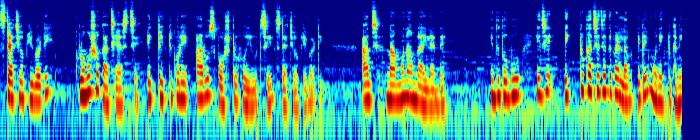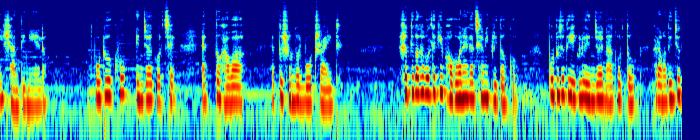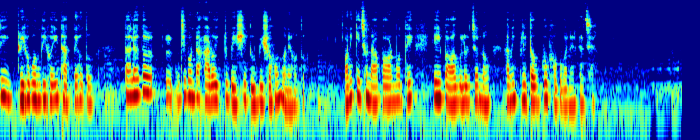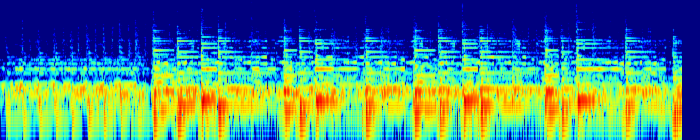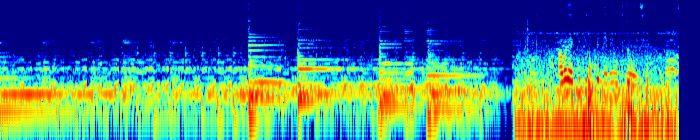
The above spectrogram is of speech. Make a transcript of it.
স্ট্যাচু অফ লিবার্টি ক্রমশ কাছে আসছে। একটু একটু করে আরও স্পষ্ট হয়ে উঠছে স্ট্যাচু অফ লিবার্টি আজ নামবো না আমরা আইল্যান্ডে কিন্তু তবু এই যে একটু কাছে যেতে পারলাম, এটাই মনে একটুখানি শান্তি নিয়ে এলো। পটুও খুব এনজয় করছে। এত হাওয়া, এত সুন্দর বোট রাইড সত্যি কথা বলতে কি, ভগবানের কাছে আমি কৃতজ্ঞ। পটু যদি এগুলো এনজয় না করতো, আর আমাদের যদি গৃহবন্দী হয়েই থাকতে হতো তাহলে হয়তো জীবনটা আরও একটু বেশি দুর্বিষহ মনে হতো। অনেক কিছু না পাওয়ার মধ্যে এই পাওয়াগুলোর জন্য আমি কৃতজ্ঞ ভগবানের কাছে। একই ফিরিতে নেমে উঠতে হয়েছে।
